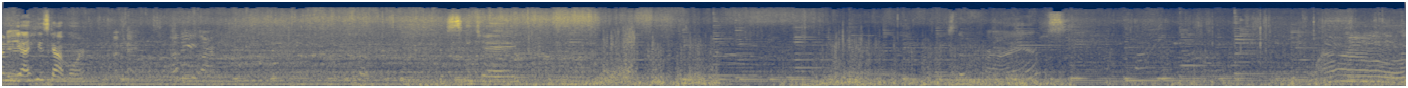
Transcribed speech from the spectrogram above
Um, yeah, he's got more. Okay. Oh, there you are. CJ. There's the fries. Wow.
